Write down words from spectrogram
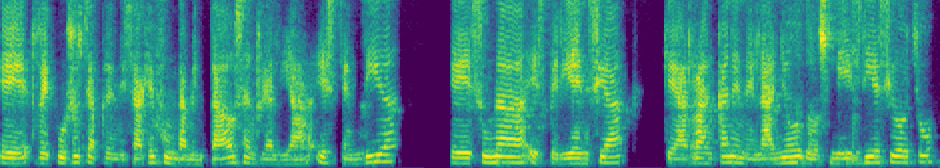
eh, recursos de aprendizaje fundamentados en realidad extendida. Es una experiencia que arrancan en el año 2018,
